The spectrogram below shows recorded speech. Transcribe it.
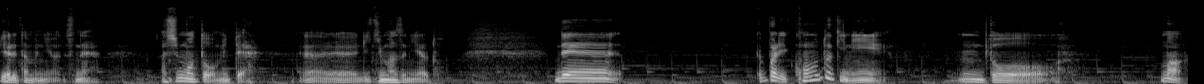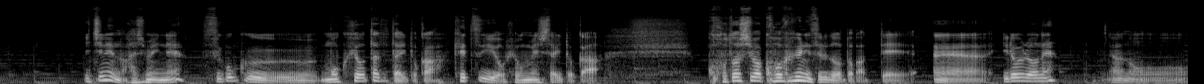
やるためにはですね足元を見て、えー、力まずにやると。でやっぱりこの時にうんとまあ1年の初めにねすごく目標を立てたりとか決意を表明したりとか今年はこういうふうにするぞとかって、えー、いろいろねあの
